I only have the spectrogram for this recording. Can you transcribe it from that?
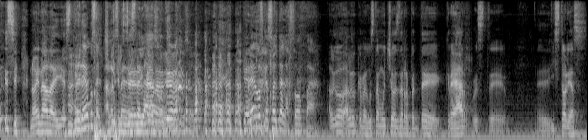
no hay nada ahí. Este, Queremos el chisme de este lado. Queremos que suelte la sopa. Algo, algo que me gusta mucho es de repente crear este, eh, historias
